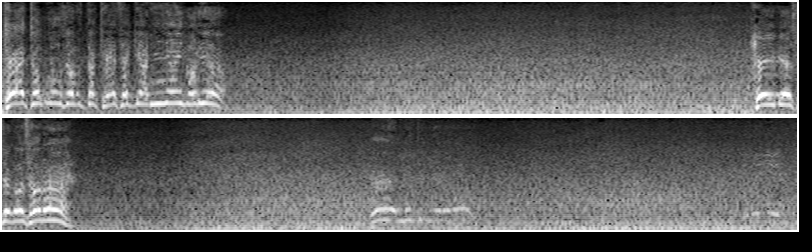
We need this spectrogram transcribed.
대통령서부터 개새끼 아니냐 이 말이야? KBS 거 서라. 네, 문좀 열어봐 선생님.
